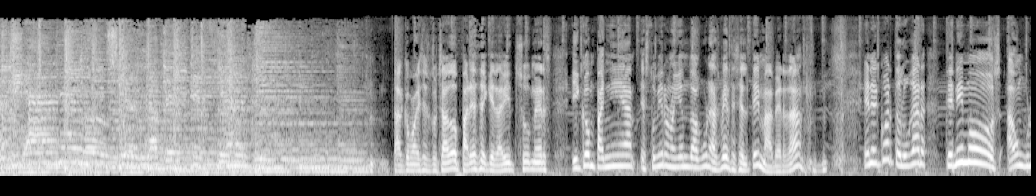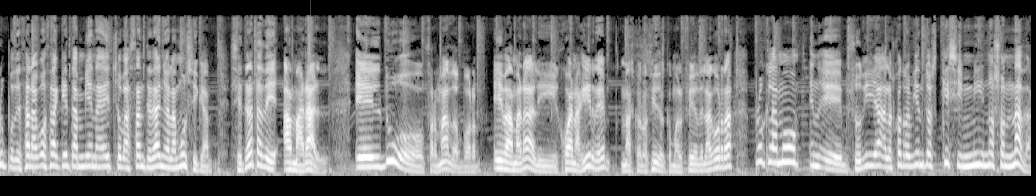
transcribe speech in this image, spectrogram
And the animals will love it if you do. Tal como habéis escuchado, parece que David Summers y compañía estuvieron oyendo algunas veces el tema, ¿verdad? En el cuarto lugar tenemos a un grupo de Zaragoza que también ha hecho bastante daño a la música. Se trata de Amaral. El dúo formado por Eva Amaral y Juan Aguirre, más conocido como el feo de la gorra, proclamó en eh, su día a los cuatro vientos que sin mí no son nada.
